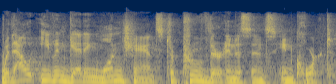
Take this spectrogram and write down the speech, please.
without even getting one chance to prove their innocence in court.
